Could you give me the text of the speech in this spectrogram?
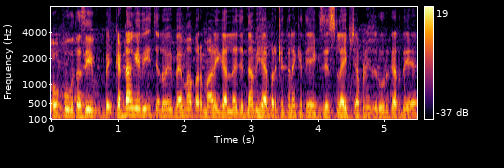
ਉਹ ਭੂਤ ਅਸੀਂ ਬ- ਕੱਢਾਂਗੇ ਵੀ ਚਲੋ ਇਹ ਵਹਿਮਾਂ ਭਰਮ ਵਾਲੀ ਗੱਲ ਹੈ ਜਿੱਦਾਂ ਵੀ ਹੈ ਪਰ ਕਿਤੇ ਨਾ ਕਿਤੇ ਐਗਜ਼ਿਸਟ ਲਾਈਫ 'ਚ ਆਪਣੀ ਜ਼ਰੂਰ ਕਰਦੇ ਆ।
